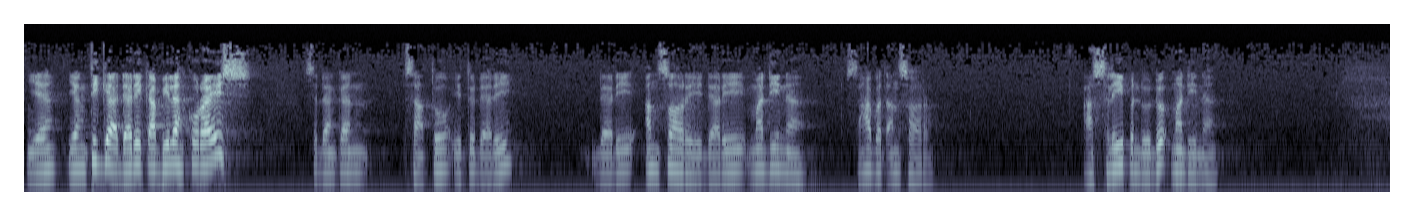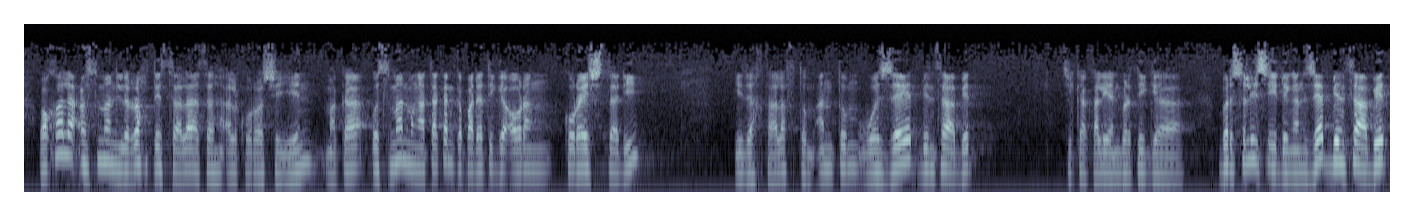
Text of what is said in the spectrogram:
Ya, yang tiga dari kabilah Quraisy sedangkan satu itu dari dari Ansari dari Madinah, sahabat Ansar. Asli penduduk Madinah. Waqala Utsman lirahdi thalathah al-Quraisyin, maka Utsman mengatakan kepada tiga orang Quraisy tadi, "Idza ikhtalaftum antum wa Zaid bin Thabit, jika kalian bertiga berselisih dengan Zaid bin Thabit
